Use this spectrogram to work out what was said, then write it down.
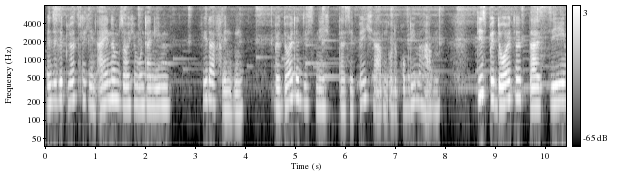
wenn Sie sich plötzlich in einem solchen Unternehmen wiederfinden, bedeutet dies nicht, dass Sie Pech haben oder Probleme haben. Dies bedeutet, dass sie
